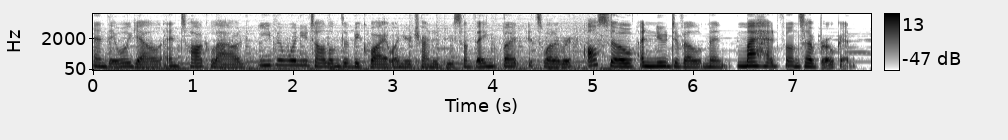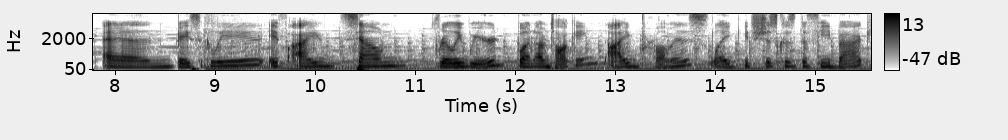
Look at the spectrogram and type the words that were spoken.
and they will yell and talk loud even when you tell them to be quiet when you're trying to do something, but it's whatever. Also, a new development. My headphones have broken. And basically, if I sound really weird when I'm talking. I promise. Like, it's just because the feedback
